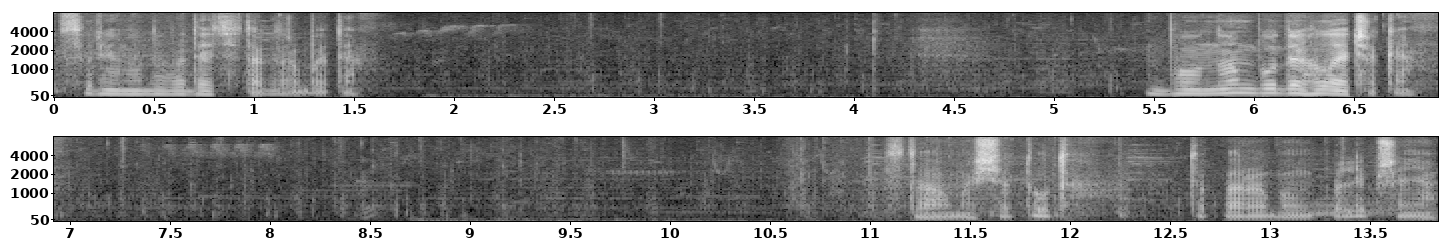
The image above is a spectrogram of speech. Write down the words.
Все рівно доведеться так зробити. Бо нам буде глечики. Ставимо ще тут. Тепер робимо поліпшення.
